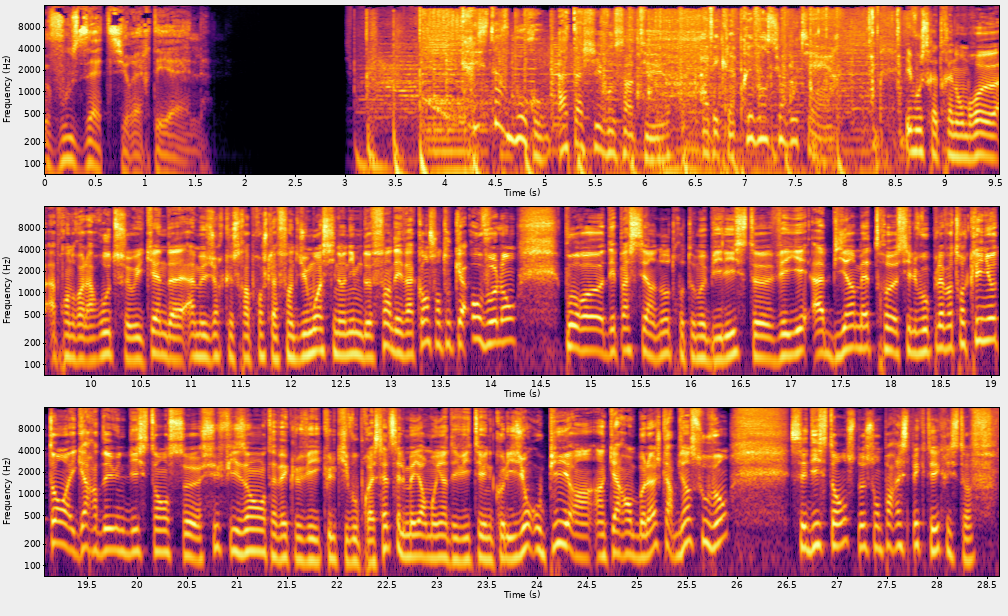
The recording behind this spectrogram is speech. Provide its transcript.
vous êtes sur RTL. Christophe Bourreau, Attachez vos ceintures. avec la prévention routière. Et vous serez très nombreux à prendre la route ce week-end à mesure que se rapproche la fin du mois, synonyme de fin des vacances. En tout cas, au volant, pour euh, dépasser un autre automobiliste, euh, veillez à bien mettre, euh, s'il vous plaît, votre clignotant et garder une distance suffisante avec le véhicule qui vous précède. C'est le meilleur moyen d'éviter une collision ou pire, un, un carambolage, car bien souvent, ces distances ne sont pas respectées, Christophe.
